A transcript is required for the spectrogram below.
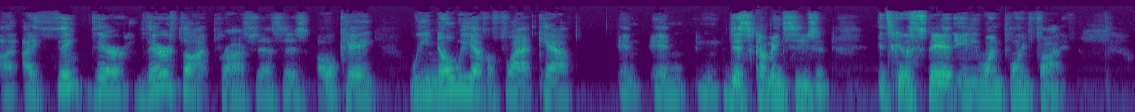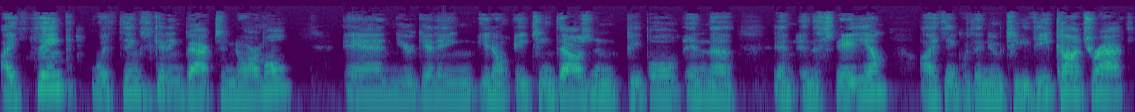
I, I think their their thought process is okay. We know we have a flat cap in in this coming season. It's going to stay at 81.5. I think with things getting back to normal and you're getting, you know, 18,000 people in the in, in the stadium, I think with a new TV contract,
